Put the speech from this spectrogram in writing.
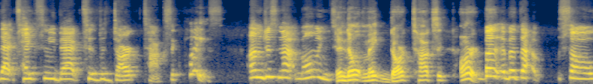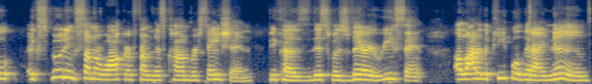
that takes me back to the dark, toxic place. I'm just not going to. And don't make dark, toxic art. But but that so excluding Summer Walker from this conversation because this was very recent. A lot of the people that I named,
